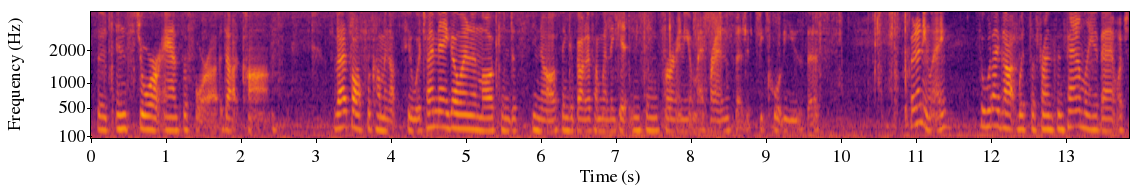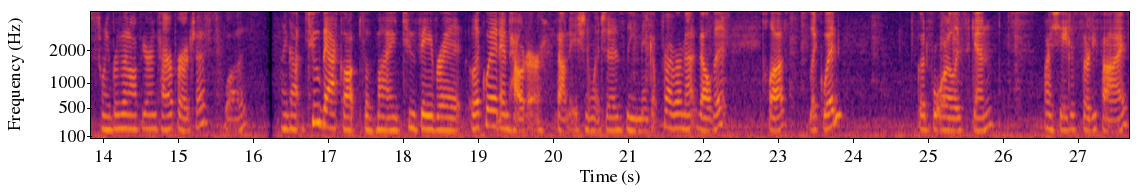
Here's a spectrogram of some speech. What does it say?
So it's in store and Sephora.com. So that's also coming up too, which I may go in and look and just, you know, think about if I'm going to get anything for any of my friends that it'd be cool to use this. But anyway, so what I got with the Friends and Family event, which is 20% off your entire purchase, was I got two backups of my two favorite liquid and powder foundation, which is the Makeup Forever Matte Velvet Plus liquid, good for oily skin. My shade is 35.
